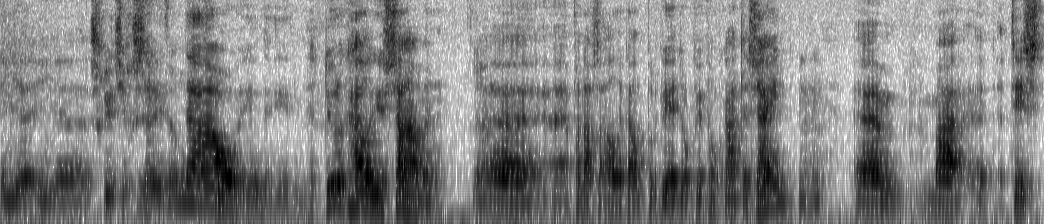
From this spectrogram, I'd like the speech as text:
in, je, in je schuurtje gezeten? Of- nou, natuurlijk huil je samen. ja. Vanaf de andere kant probeer je er ook weer voor elkaar te zijn. Mhm. Ehm, maar het, het is,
